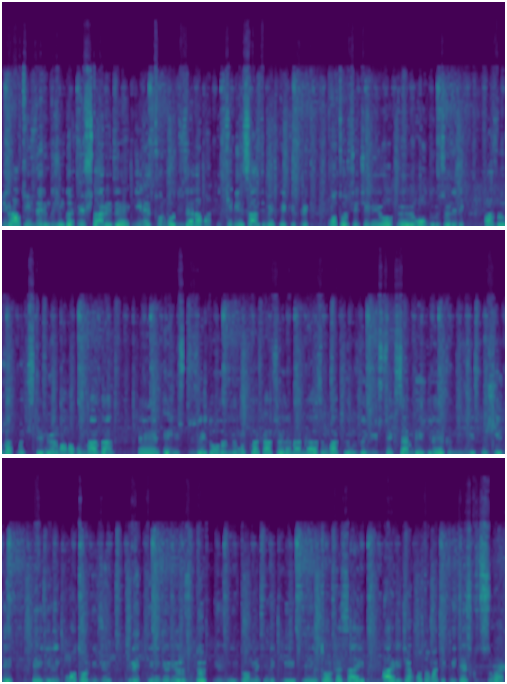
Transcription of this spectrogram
1600'lerin dışında 3 tane de yine turbo dizel ama 2000 santimetre küplük motor seçeneği e, olduğunu söyledik. Fazla uzatmak istemiyorum ama bunlardan e, en üst düzeyde olanını mutlaka söylemem lazım. Baktığımızda 180 beygire yakın 177 beygirlik motor gücü ürettiğini görüyoruz. 400 Nm'lik bir e, torka sahip. Ayrıca otomatik vites kutusu var.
